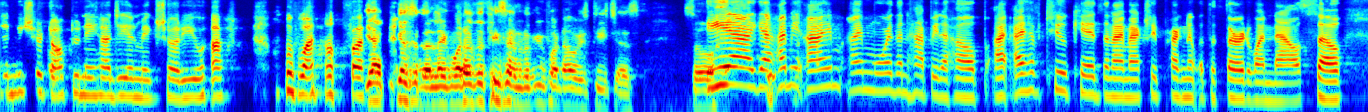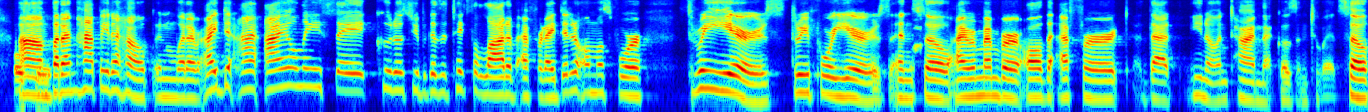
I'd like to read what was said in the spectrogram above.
Then we should talk to Neha ji and make sure you are one of us. Yeah, because uh, like one of the things I'm looking for now is teachers. So yeah, yeah. I mean, I'm I'm more than happy to help. I, I have two kids, and I'm actually pregnant with the third one now. So, um, but I'm happy to help and whatever. I did. I, I only say kudos to you because it takes a lot of effort. I did it almost for three years, three four years, and so I remember all the effort that you know and time that goes into it. So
